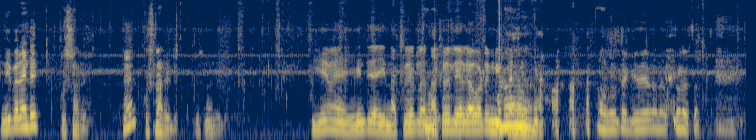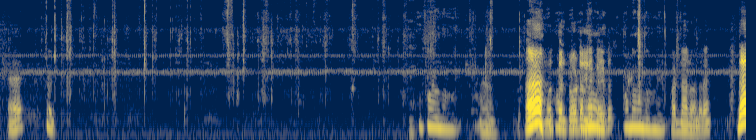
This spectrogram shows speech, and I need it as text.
నీ పేరేంటి? కృష్ణారెడ్డి? కృష్ణారెడ్డి. కృష్ణారెడ్డి. ఏమే ఏంటి ఈ నక్సలేట్లు నక్సలేట్లు లేరు కాబట్టి మీ. మొత్తం టోటల్ లెక్క పద్నాలుగు వందలా? దా.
